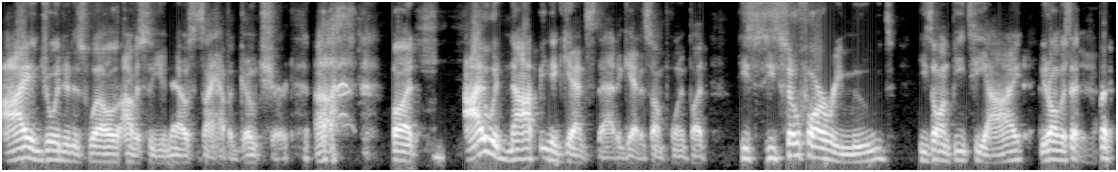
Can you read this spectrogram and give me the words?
I enjoyed it as well. Obviously, you know, since I have a goat shirt. Uh, but I would not be against that again at some point. But he's he's so far removed. He's on BTI. You don't understand. Yeah. But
